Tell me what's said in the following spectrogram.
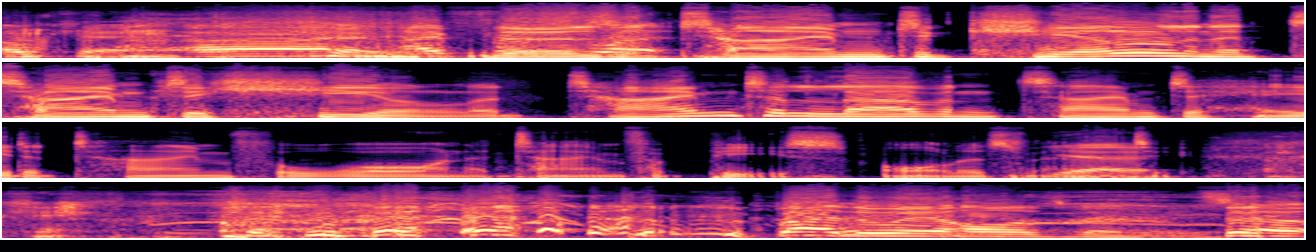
Okay. Uh, I first There's a time to kill and a time to heal, a time to love and a time to hate, a time for war and a time for peace. All is vanity. yeah. Okay. By the way, all is vanity. so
